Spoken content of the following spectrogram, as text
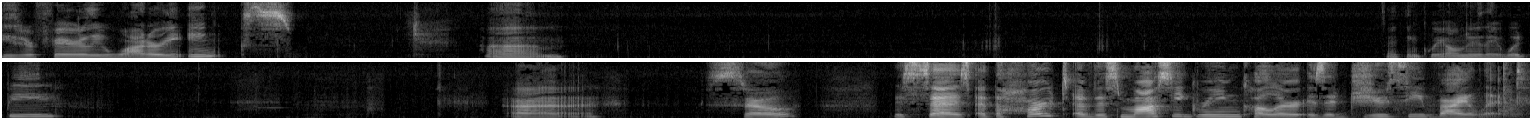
These are fairly watery inks. Um, I think we all knew they would be. Uh, so, this says, at the heart of this mossy green color is a juicy violet.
